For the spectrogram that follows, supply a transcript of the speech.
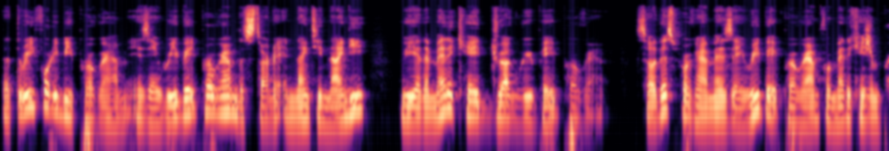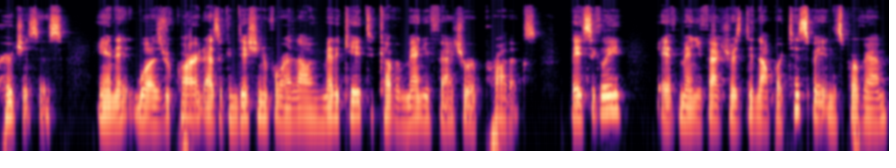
The 340B program is a rebate program that started in 1990 via the Medicaid Drug Rebate Program. So this program is a rebate program for medication purchases, and it was required as a condition for allowing Medicaid to cover manufacturer products. Basically, if manufacturers did not participate in this program,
